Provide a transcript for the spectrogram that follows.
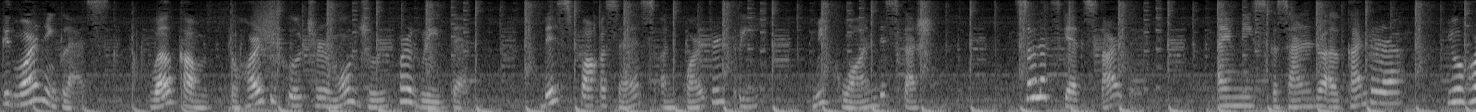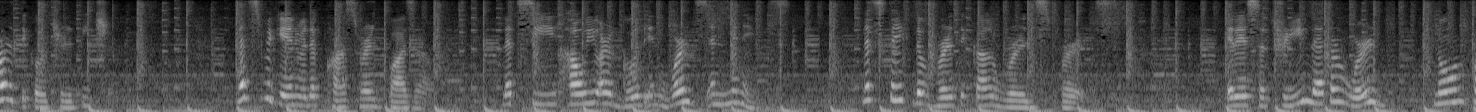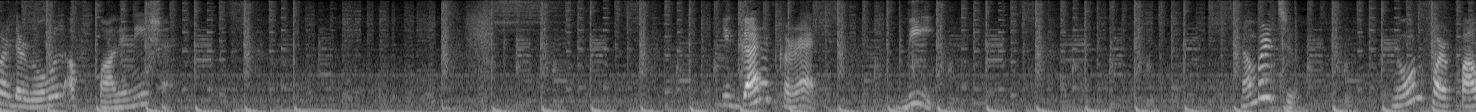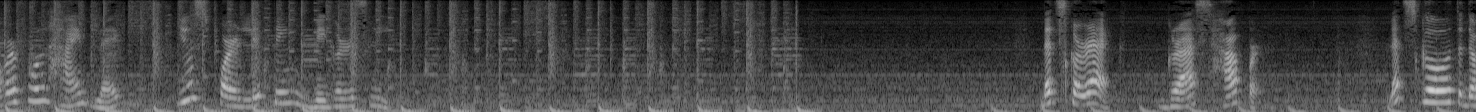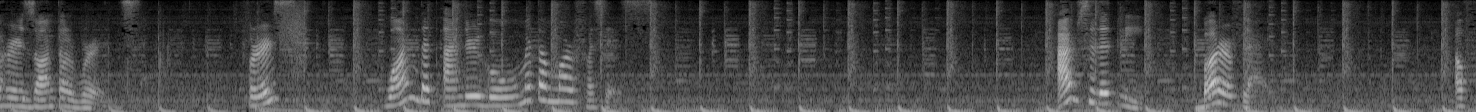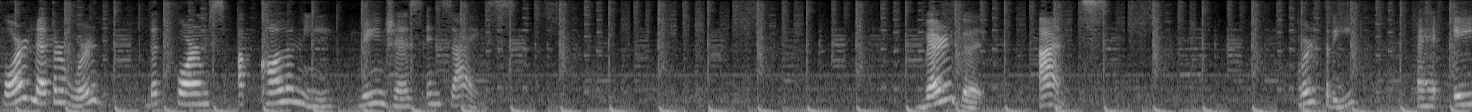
Good morning, class. Welcome to Horticulture Module for Grade 10. This focuses on Quarter 3, Week 1 discussion. So let's get started. I'm Miss Cassandra Alcantara, your horticulture teacher. Let's begin with a crossword puzzle. Let's see how you are good in words and meanings. Let's take the vertical words first. It is a three-letter word known for the role of pollination. You got it correct. B. Number 2. Known for powerful hind leg used for leaping vigorously. That's correct. Grasshopper. Let's go to the horizontal words. First, one that undergo metamorphosis. Absolutely, butterfly. A four-letter word that forms a colony ranges in size. Very good. Ants. Number 3. Eh, a, a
